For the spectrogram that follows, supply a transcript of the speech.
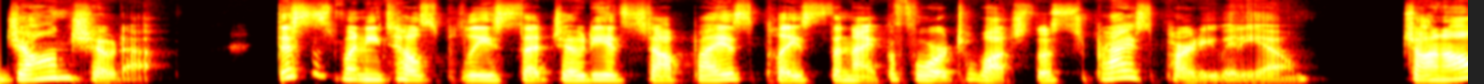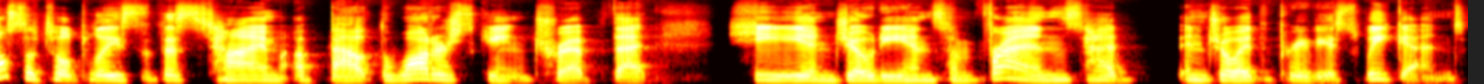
John showed up. This is when he tells police that Jodi had stopped by his place the night before to watch the surprise party video. John also told police at this time about the water skiing trip that he and Jodi and some friends had enjoyed the previous weekend.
